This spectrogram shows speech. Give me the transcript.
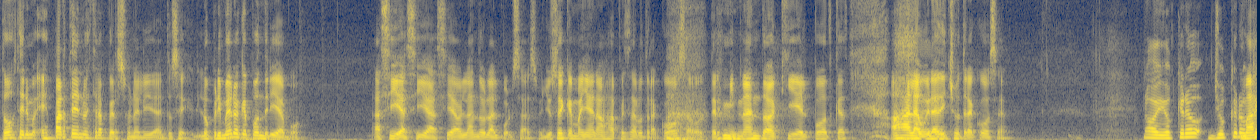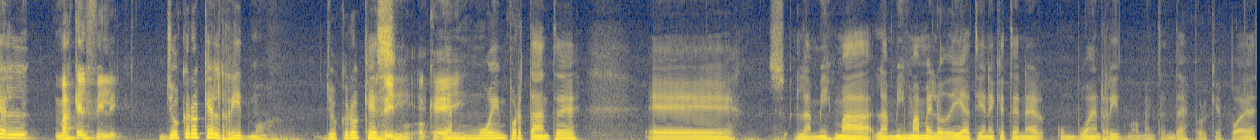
todos tenemos, es parte de nuestra personalidad. Entonces, lo primero que pondría vos, Así, así, así, hablándolo al bolsazo. Yo sé que mañana vas a pensar otra cosa, o terminando aquí el podcast. Ah, la hubiera dicho otra cosa. No, yo creo, yo creo más, que el... Más que el feeling. Yo creo que el ritmo. Yo creo que ritmo, sí. Okay. Es muy importante. Eh, la, misma, la misma melodía tiene que tener un buen ritmo, ¿me entendés? Porque puedes,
